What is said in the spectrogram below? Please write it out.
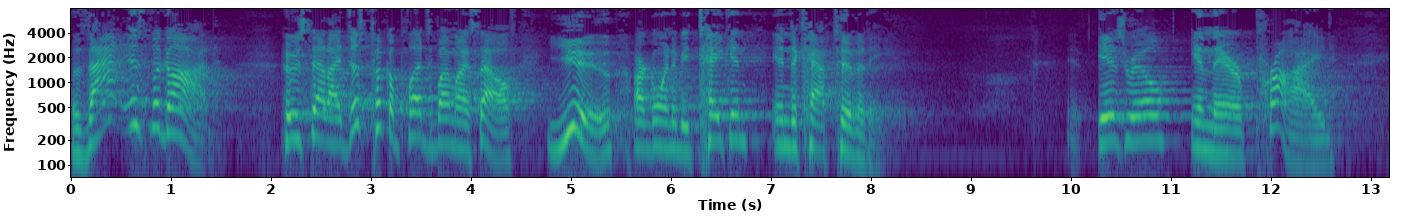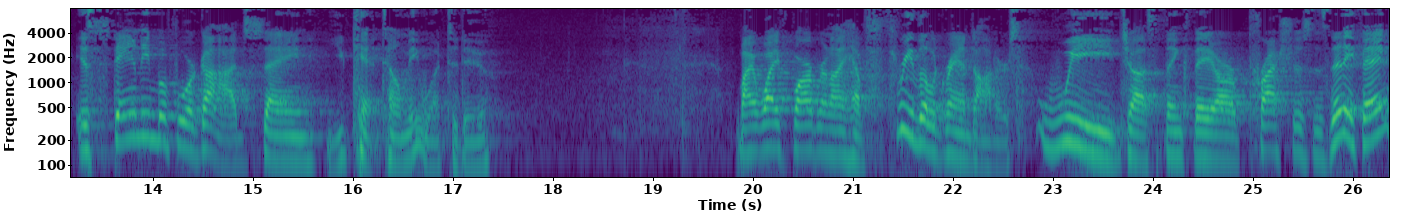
That is the God who said, I just took a pledge by myself. You are going to be taken into captivity. Israel, in their pride, is standing before God saying, you can't tell me what to do. My wife Barbara and I have three little granddaughters. We just think they are precious as anything,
